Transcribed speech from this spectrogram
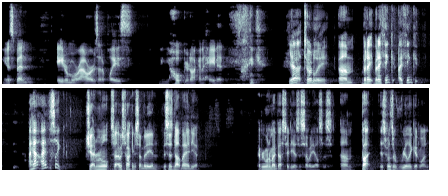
you know, spend eight or more hours at a place. I mean, you hope you're not going to hate it. like, yeah, totally. Um, but I, but I think, I think, I have, I have this like general. So I was talking to somebody, and this is not my idea. Every one of my best ideas is somebody else's. Um, but this one's a really good one.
